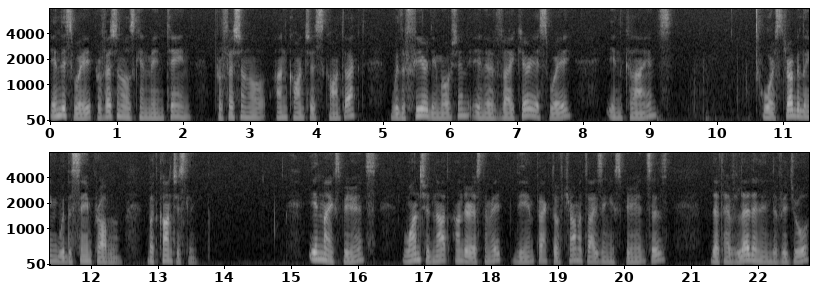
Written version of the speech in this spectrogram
In this way, professionals can maintain professional unconscious contact with a feared emotion in a vicarious way in clients who are struggling with the same problem, but consciously. In my experience, one should not underestimate the impact of traumatizing experiences that have led an individual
